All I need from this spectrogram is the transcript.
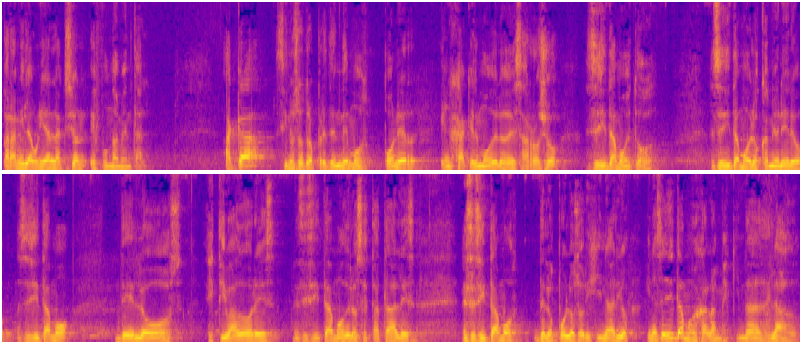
para mí la unidad en la acción es fundamental. Acá, si nosotros pretendemos poner en jaque el modelo de desarrollo, necesitamos de todo. Necesitamos de los camioneros, necesitamos de los estibadores, necesitamos de los estatales, necesitamos de los pueblos originarios y necesitamos dejar las mezquindades de lado.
